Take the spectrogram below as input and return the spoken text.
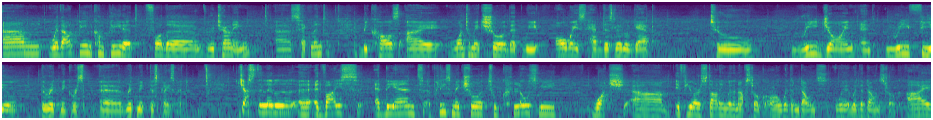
um, without being completed for the returning uh, segment because I want to make sure that we always have this little gap to rejoin and refeel the rhythmic, uh, rhythmic displacement. Just a little uh, advice at the end, please make sure to closely watch um, if you are starting with an upstroke or with a, downs, with, with a downstroke. I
